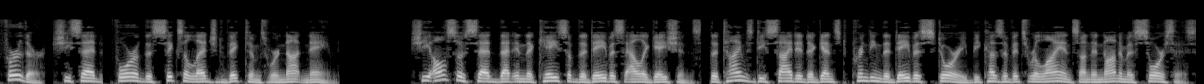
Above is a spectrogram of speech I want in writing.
Further, she said, four of the six alleged victims were not named. She also said that in the case of the Davis allegations, The Times decided against printing the Davis story because of its reliance on anonymous sources.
